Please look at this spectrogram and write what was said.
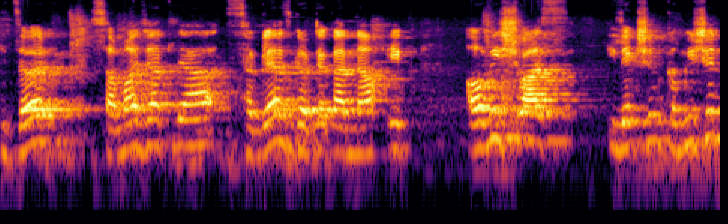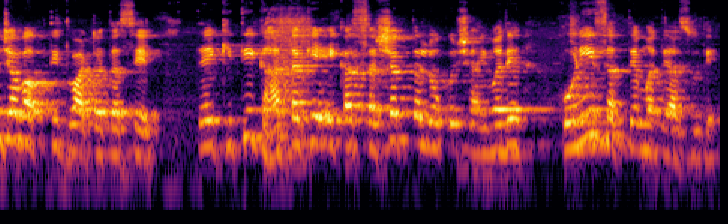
की जर समाजातल्या सगळ्याच घटकांना एक अविश्वास इलेक्शन कमिशनच्या बाबतीत वाटत असेल ते किती घातक आहे? एका सशक्त लोकशाहीमध्ये कोणीही सत्तेमध्ये असू दे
